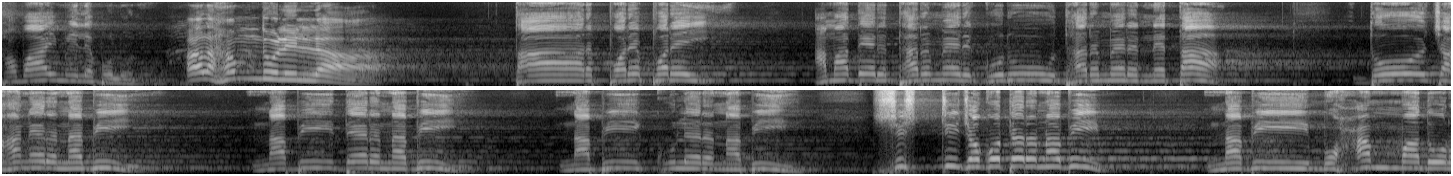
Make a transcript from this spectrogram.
সবাই মিলে বলুন। আলহামদুলিল্লাহ। তার পরে পরেই আমাদের ধর্মের গুরু ধর্মের নেতা দো জাহানের নবী নাবিদের নবী নাবি কুলের নবী সৃষ্টি জগতের নাবি নবী মুহাম্মাদুর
